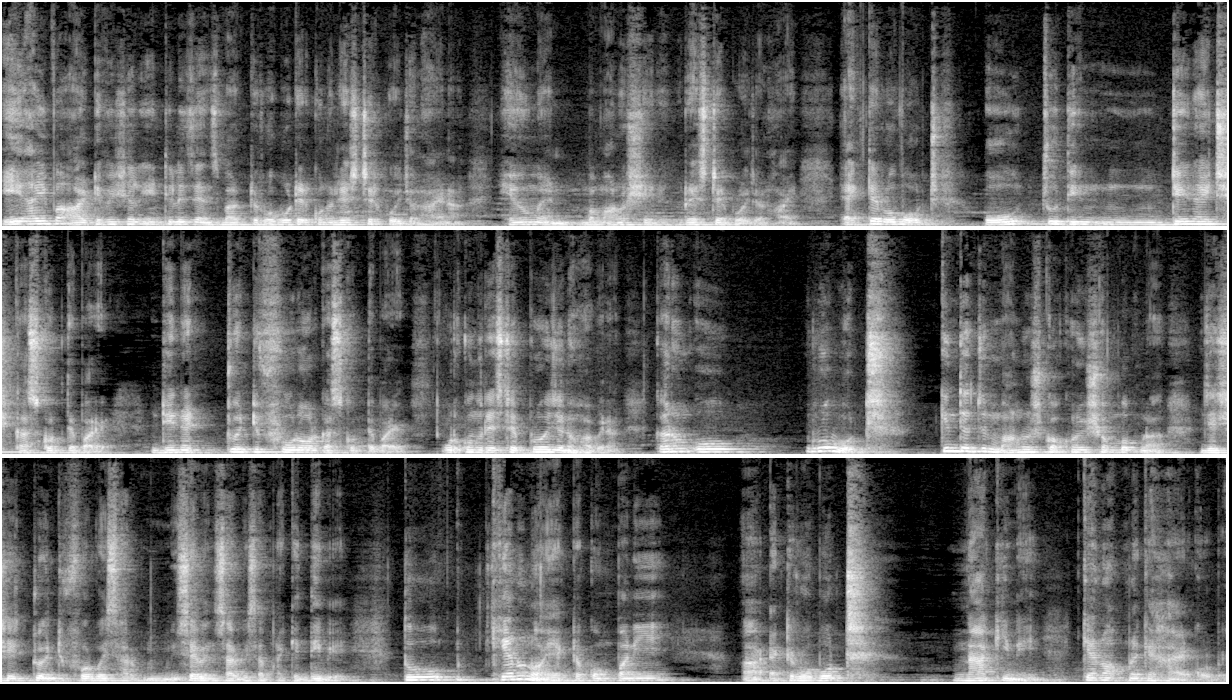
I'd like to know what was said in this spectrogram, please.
এআই বা আর্টিফিশিয়াল ইন্টেলিজেন্স বা একটা রোবটের কোনো রেস্টের প্রয়োজন হয় না। হিউম্যান বা মানুষের রেস্টের প্রয়োজন হয়। একটা রোবট ও যদি ডে নাইট কাজ করতে পারে day night twenty four hour কাজ করতে পারে, ওর কোনো রেস্টের প্রয়োজন হবে না। কারণ ও রোবট কিন্তু একজন মানুষ কখনোই সম্ভব না যে সে twenty four by seven service আপনাকে দিবে। তো কেন নয় একটা কোম্পানি একটা রোবট না কিনে কেন আপনাকে হায়ার করবে?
